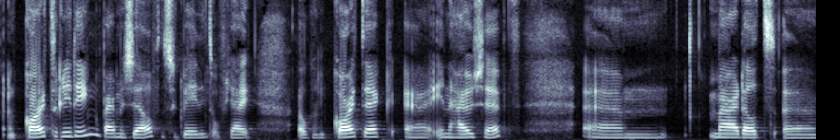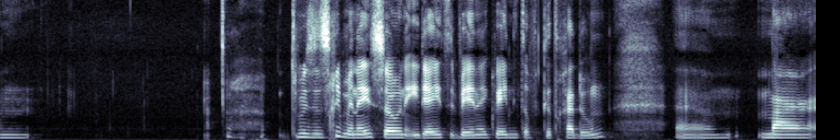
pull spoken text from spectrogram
een card reading bij mezelf. Dus ik weet niet of jij ook een card deck uh, in huis hebt. Um, maar dat. Um, tenminste, het schiet me ineens zo'n idee te binnen. Ik weet niet of ik het ga doen. Maar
